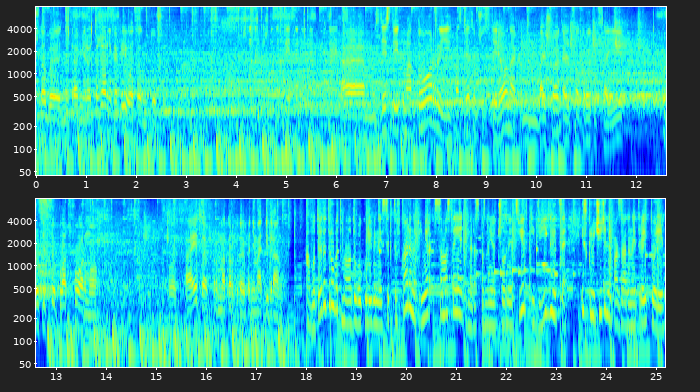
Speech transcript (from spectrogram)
чтобы не травмировать пожарников, и вот он тушит. Эм, здесь стоит мотор, и посредством шестеренок большое кольцо крутится и крутит всю платформу. Вот. А это мотор, который поднимает гидрант. А вот этот робот молодого кулибина из Сыктывкара, например, самостоятельно распознает черный цвет и двигается исключительно по заданной траектории.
